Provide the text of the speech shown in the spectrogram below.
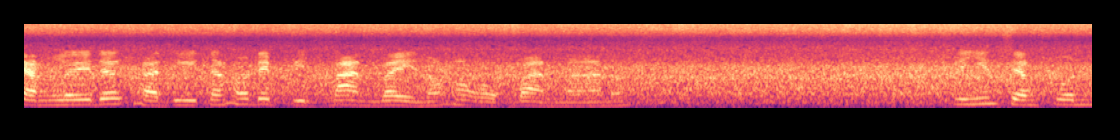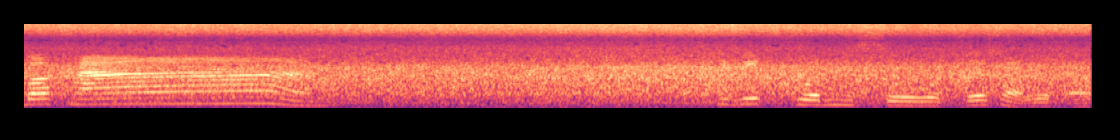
จังเลยเด้อค่ะ ดีถ้าเขาได้ปิดบ้านไว้เนาะเขาออกบ้านมาเนาะได้ยินเสียงฝนบ่ค่ะ ชีวิตคนโสดด้อค่ะอดเอา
